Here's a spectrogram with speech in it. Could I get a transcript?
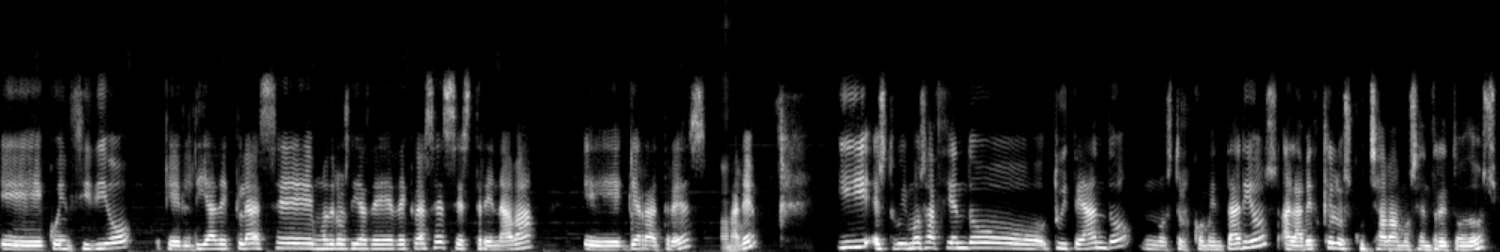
eh, coincidió que el día de clase, uno de los días de, clase, se estrenaba eh, Guerra 3, ¿vale? Y estuvimos haciendo, tuiteando nuestros comentarios a la vez que lo escuchábamos entre todos.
